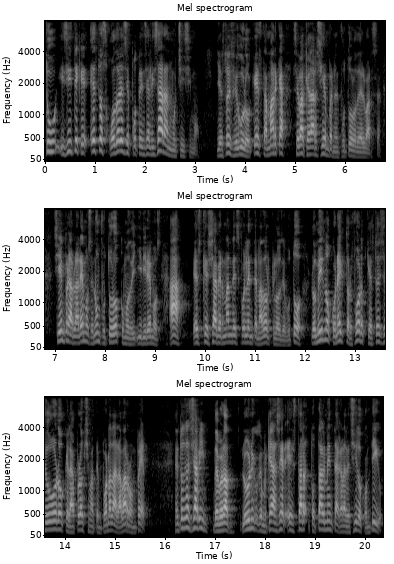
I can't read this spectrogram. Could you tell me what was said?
tú hiciste que estos jugadores se potencializaran muchísimo. Y estoy seguro que esta marca se va a quedar siempre en el futuro del Barça. Siempre hablaremos en un futuro como y diremos, ah, es que Xavi Hernández fue el entrenador que los debutó. Lo mismo con Héctor Ford, que estoy seguro que la próxima temporada la va a romper. Entonces, Xavi, de verdad, lo único que me queda hacer es estar totalmente agradecido contigo.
